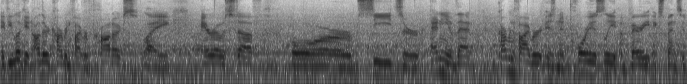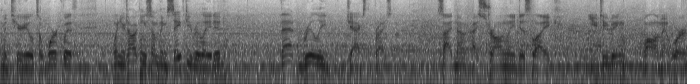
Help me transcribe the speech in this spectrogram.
If you look at other carbon fiber products like aero stuff or seats or any of that, carbon fiber is notoriously a very expensive material to work with. When you're talking something safety related, that really jacks the price up. Side note, I strongly dislike YouTubing while I'm at work.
